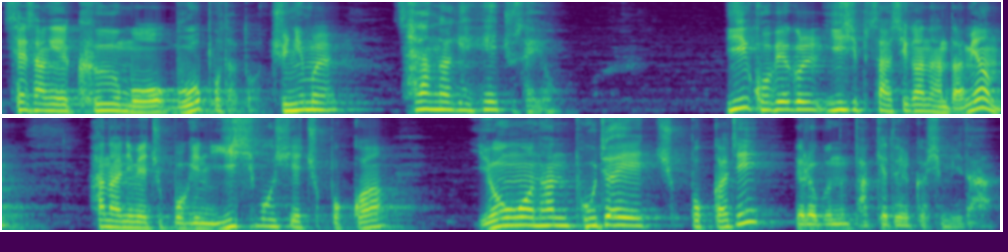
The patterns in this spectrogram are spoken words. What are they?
세상의 그 뭐, 무엇보다도 주님을 사랑하게 해 주세요. 이 고백을 24시간 한다면 하나님의 축복인 25시의 축복과 영원한 보좌의 축복까지 여러분은 받게 될 것입니다.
